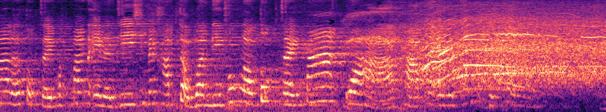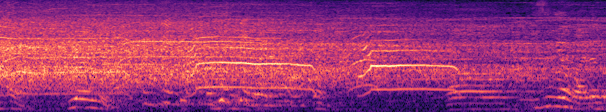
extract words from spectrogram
มาก ๆ แล้วตกใจมาก ๆ ใน energy ใช่ไหมครับ แต่วันนี้พวกเราตกใจมากกว่าครับใน energy ของทุกคน 진짜 리얼리 จริงๆครับพูดจริงเลยนะคะ 어, 이승이 형 말대로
